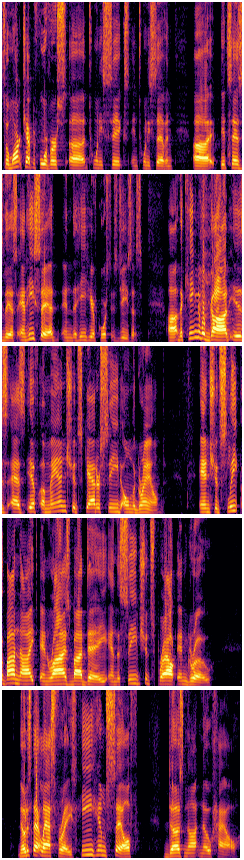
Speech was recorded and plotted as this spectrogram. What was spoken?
so, Mark chapter 4, verse uh, 26 and 27, uh, it says this And he said, and the he here, of course, is Jesus, uh, the kingdom of God is as if a man should scatter seed on the ground, and should sleep by night and rise by day, and the seed should sprout and grow. Notice that last phrase He himself does not know how.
